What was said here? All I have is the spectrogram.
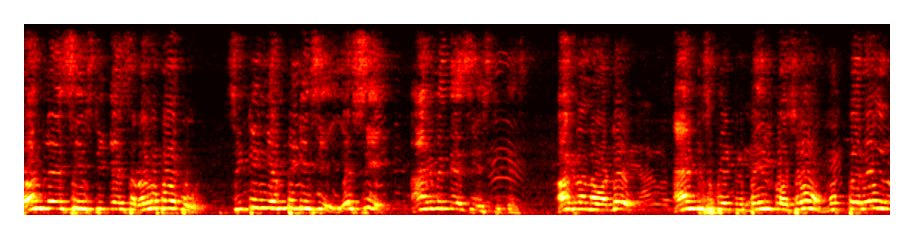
దాంట్లో SC ST case. Raghubabu sitting MPTC SC ఆయన మీద ఎస్సీ ఎస్టీ కేసు. ఆగ్రహణ వాళ్ళు యాంటిసిపేటరీ బెయిల్ కోసం ముప్పై రోజులు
